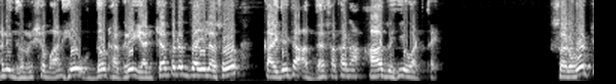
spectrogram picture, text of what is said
आणि धनुष्यबाण हे उद्धव ठाकरे यांच्याकडेच जाईल असं कायद्याच्या अभ्यासकांना आजही वाटतंय. सर्वोच्च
